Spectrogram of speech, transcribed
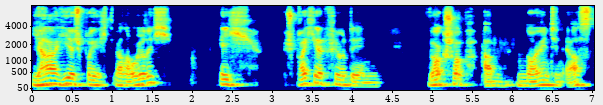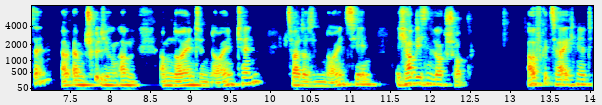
Ja, hier spricht Werner Ulrich. Ich spreche für den Workshop am 9.1., äh, Entschuldigung, am, am 9.9.2019. Ich habe diesen Workshop aufgezeichnet,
